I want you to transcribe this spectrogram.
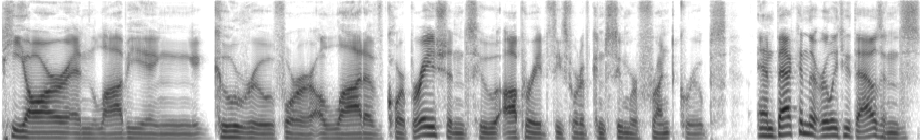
PR and lobbying guru for a lot of corporations who operates these sort of consumer front groups and back in the early 2000s,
